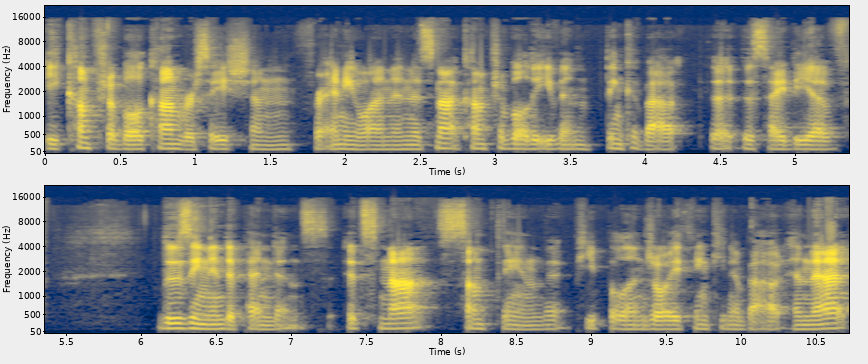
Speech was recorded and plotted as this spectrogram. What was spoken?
a comfortable conversation for anyone. And it's not comfortable to even think about the, this idea of losing independence. It's not something that people enjoy thinking about. And that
